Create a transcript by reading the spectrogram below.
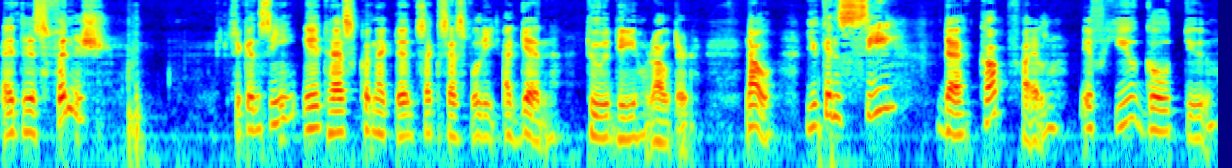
it is finished as you can see it has connected successfully again to the router. Now you can see the cup file. If you go to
